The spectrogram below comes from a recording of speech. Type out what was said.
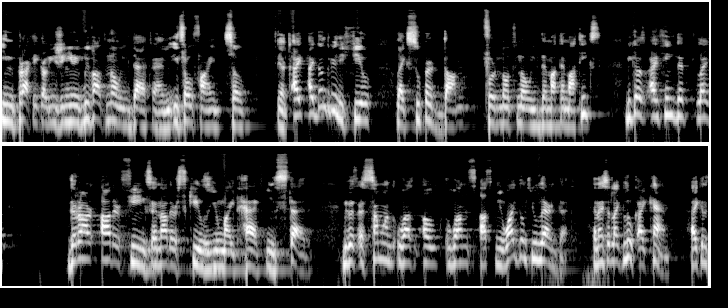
in practical engineering without knowing that, and it's all fine. So yeah, I, I don't really feel like super dumb for not knowing the mathematics because I think that like there are other things and other skills you might have instead. Because as someone was, once asked me, why don't you learn that? And I said, like, look, I can. I can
